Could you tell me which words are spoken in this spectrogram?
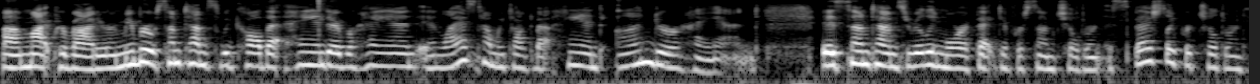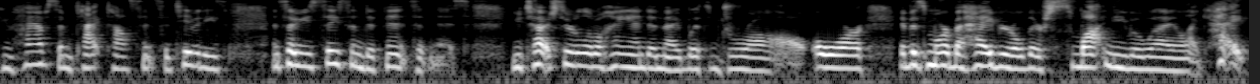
uh, might provider. Remember, sometimes we call that hand over hand, and last time we talked about hand under hand is sometimes really more effective for some children, especially for children who have some tactile sensitivities. And so you see some defensiveness. You touch their little hand and they withdraw, or if it's more behavioral, they're swatting you away, like, hey,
